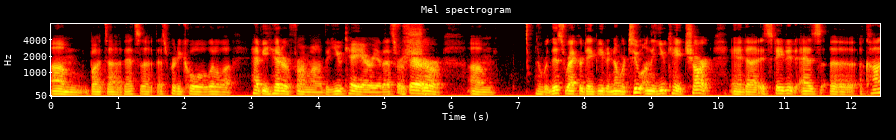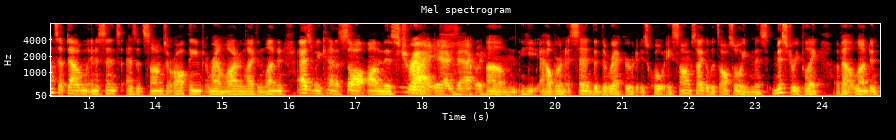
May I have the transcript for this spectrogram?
Um, but uh, that's uh, that's pretty cool. A little uh, heavy hitter from uh, the UK area, that's for, For sure. sure. Um, this record debuted at number two on the UK chart, and uh, it's stated as a, a concept album in a sense, as its songs are all themed around modern life in London, as we kind of saw on this track. Right, yeah, exactly. Um, he Albarn said that the record is quote a song cycle that's also a mis- mystery play about London.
